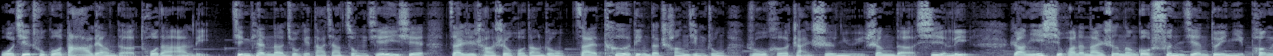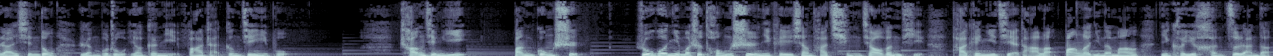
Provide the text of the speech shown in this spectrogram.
我接触过大量的脱单案例，今天呢就给大家总结一些在日常生活当中，在特定的场景中如何展示女生的吸引力，让你喜欢的男生能够瞬间对你怦然心动，忍不住要跟你发展更进一步。场景一：办公室。如果你们是同事，你可以向他请教问题，他给你解答了，帮了你的忙，你可以很自然的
